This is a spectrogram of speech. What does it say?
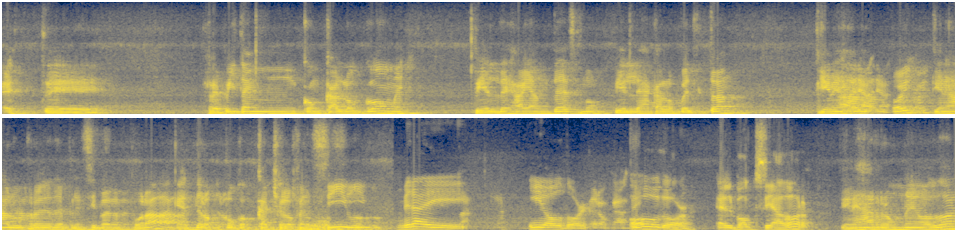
Este, repiten con Carlos Gómez, pierdes a Ian Desmond, pierdes a Carlos Beltrán. Tienes a, hoy, tienes a Lucro desde el principio de temporada, que es de los pocos catchers ofensivos. Mira, y y Odor. Odor, el boxeador. Tienes a Ronnie Odor.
